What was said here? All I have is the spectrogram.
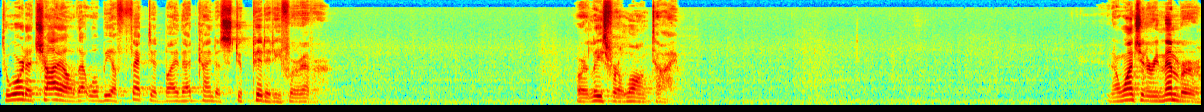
toward a child that will be affected by that kind of stupidity forever. Or at least for a long time. And I want you to remember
